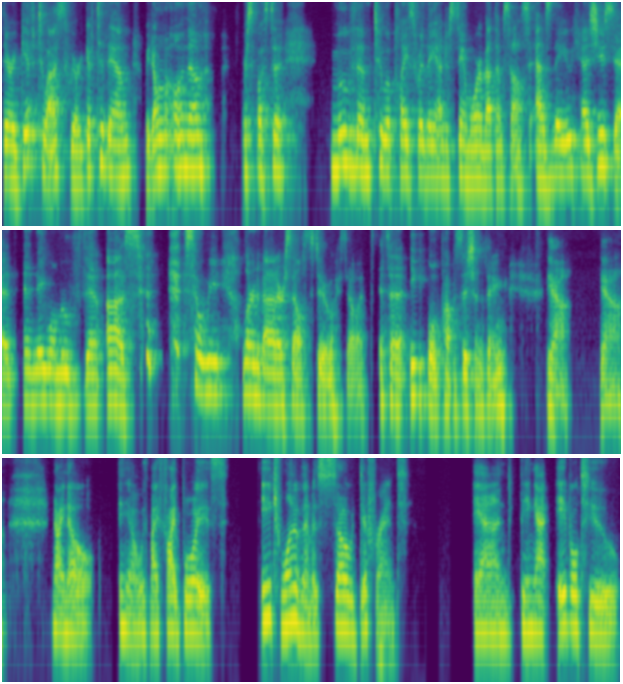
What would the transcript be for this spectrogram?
They're a gift to us. We're a gift to them. We don't own them. We're supposed to move them to a place where they understand more about themselves as they as you said and they will move them, us so we learn about ourselves too. So it's, it's an equal proposition thing. Yeah yeah. Now i know you know with my five boys each one of them is so different. And being at, able to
